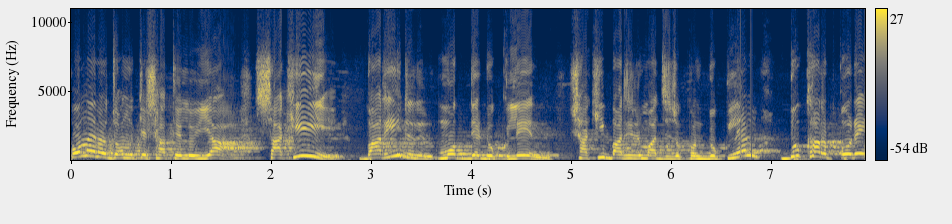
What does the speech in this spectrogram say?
পনেরো জনকে সাথে লইয়া সাখী বাড়ির মধ্যে ঢুকলেন। সাখী বাড়ির মাঝে যখন ঢুকলেন, ঢুকার পরে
